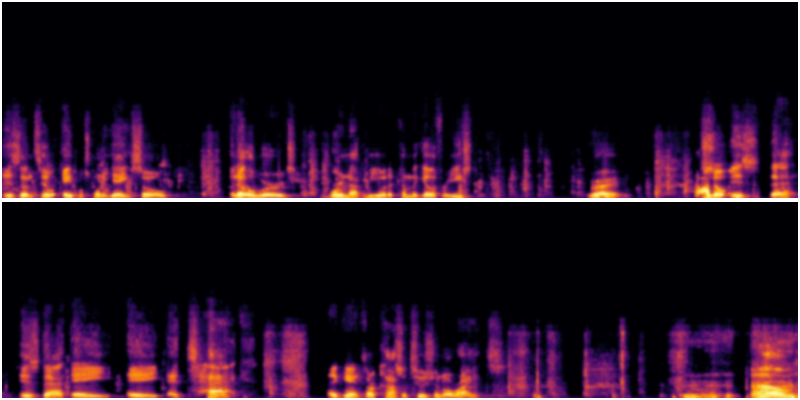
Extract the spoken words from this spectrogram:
is until April 28th. So, in other words, we're not going to be able to come together for Easter. Right. So is that is that a a attack against our constitutional rights? Um,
